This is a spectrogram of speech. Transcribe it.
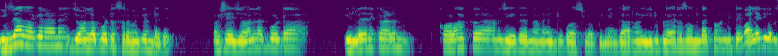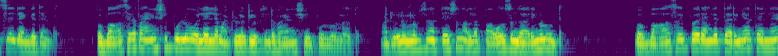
ഇല്ലാതാക്കാനാണ് ജോൺ ലപ്പോട്ട ശ്രമിക്കേണ്ടത്. പക്ഷേ ജോൺ ലപ്പോട്ട ഉള്ളതിനേക്കാളും കൊളാക്കുകയാണ് ചെയ്തതെന്നാണ് എന്റെ പേഴ്സണൽ ഒപ്പീനിയൻ കാരണം ഈ ഒരു പ്ലെയറെ സ്വന്തമാക്കാൻ വേണ്ടിയിട്ട് പല ക്ലബ്സിന് രംഗത്തുണ്ട്. ഇപ്പോൾ ബാസയുടെ ഫൈനാൻഷ്യൽ പുള്ള് പോലെയല്ല മറ്റുള്ള ക്ലബ്സിന്റെ ഫൈനാൻഷ്യൽ പുള്ളുള്ളത് മറ്റുള്ള ക്ലബ്സിന് അത്യാവശ്യം നല്ല പവേഴ്സും കാര്യങ്ങളും ഉണ്ട്. അപ്പോൾ ബാസ ഇപ്പോൾ രംഗത്ത് ഇറങ്ങിയാൽ തന്നെ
